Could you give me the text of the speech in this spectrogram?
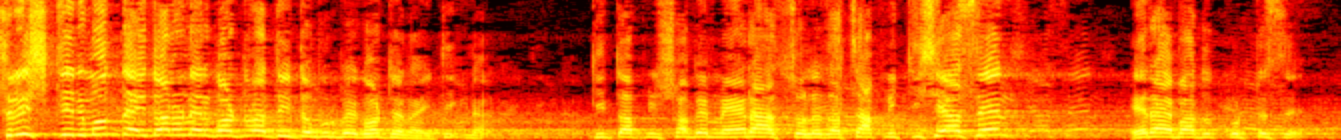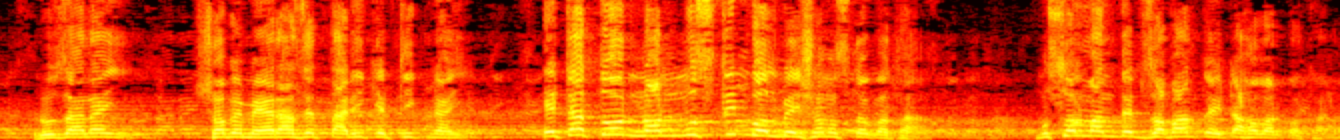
সৃষ্টির মধ্যে এই ধরনের ঘটনা তো ইতপূর্বে ঘটে নাই, ঠিক না? কিন্তু আপনি সবে মেয়েরাজ চলে যাচ্ছে, আপনি কিসে আছেন? এরা ইবাদত করতেছে, রোজা নাই, সবে মেয়েরাজের তারিখে ঠিক নাই। এটা তো নন মুসলিম বলবে এই সমস্ত কথা। মুসলমানদের জবান তো এটা হওয়ার কথা না।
